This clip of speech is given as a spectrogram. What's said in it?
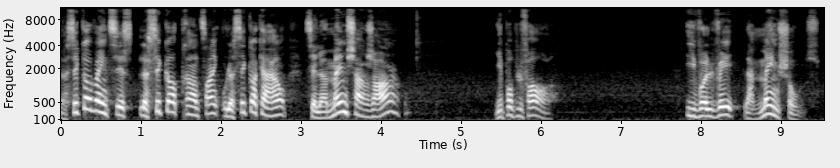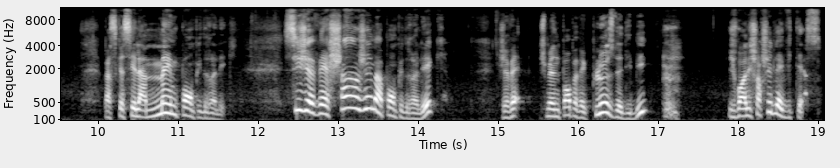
le CK26, le CK35 ou le CK40, c'est le même chargeur, il n'est pas plus fort. Il va lever la même chose parce que c'est la même pompe hydraulique. Si je vais changer ma pompe hydraulique, je, vais, je mets une pompe avec plus de débit, je vais aller chercher de la vitesse.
